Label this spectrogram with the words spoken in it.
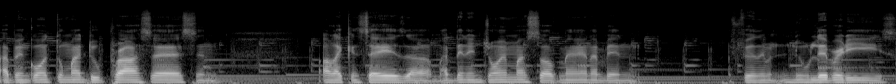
I've been going through my due process, and all I can say is um, I've been enjoying myself, man. I've been feeling new liberties,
